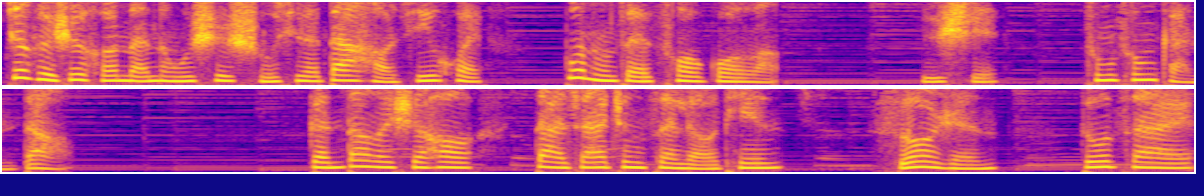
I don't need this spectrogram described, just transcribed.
这可是和男同事熟悉的大好机会，不能再错过了。于是匆匆赶到。赶到的时候，大家正在聊天，所有人都在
